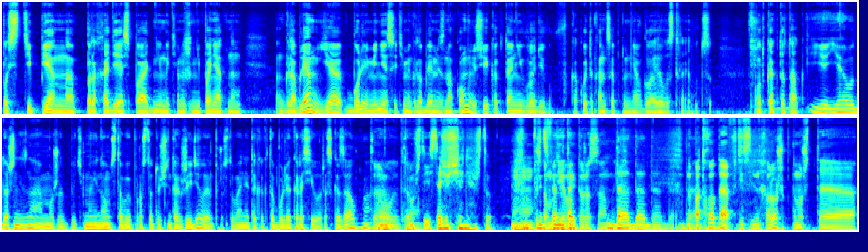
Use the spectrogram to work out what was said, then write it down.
постепенно, проходясь по одним и тем же непонятным граблям, я более-менее с этими граблями знакомлюсь, и как-то они вроде в какой-то концепт у меня в голове выстраиваются. Вот как-то так. Я, я вот даже не знаю, может быть, мы ином с тобой просто точно так же и делаем, просто Ваня это как-то более красиво рассказал, Да, вот, да. потому что есть ощущение, что... Мгм, в что принципе, мы оно делаем так- то же самое. Да, да, да, да. Но да. подход, да, действительно хороший, потому что,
